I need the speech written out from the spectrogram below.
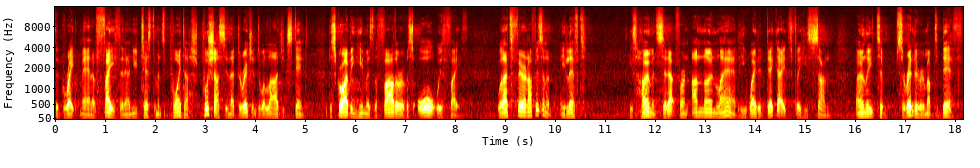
the great man of faith, and our New Testaments point us, push us in that direction to a large extent, describing him as the father of us all with faith. Well, that's fair enough, isn't it? He left his home and set out for an unknown land. He waited decades for his son, only to surrender him up to death.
